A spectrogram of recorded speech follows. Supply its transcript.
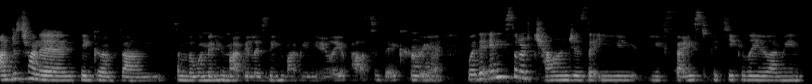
I'm just trying to think of um, some of the women who might be listening who might be in the earlier parts of their career. Mhm. Were there any sort of challenges that you, you faced particularly? I mean,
